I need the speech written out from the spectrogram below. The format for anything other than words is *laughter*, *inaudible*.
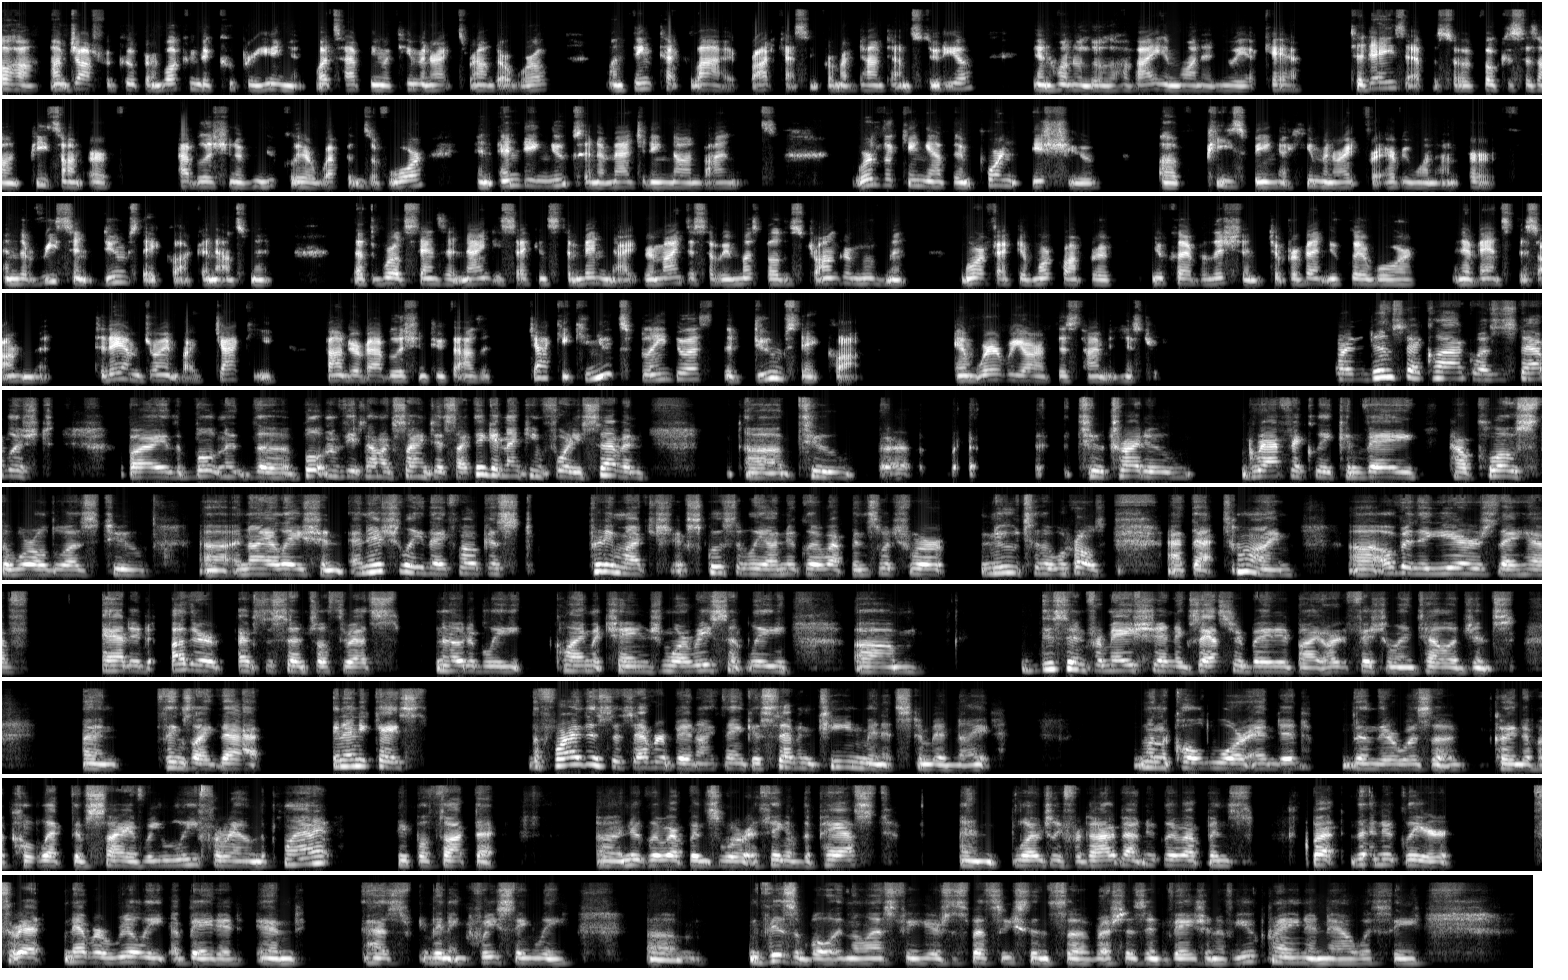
Aloha, I'm Joshua Cooper, and welcome to Cooper Union What's Happening with Human Rights Around Our World on Think Tech Live, broadcasting from our downtown studio in Honolulu, Hawaii, and Moananui Akea. Today's episode focuses on peace on Earth, abolition of nuclear weapons of war, and ending nukes and imagining nonviolence. We're looking at the important issue of peace being a human right for everyone on Earth, and the recent doomsday clock announcement that the world stands at 90 seconds to midnight reminds us that we must build a stronger movement, more effective, more cooperative nuclear abolition to prevent nuclear war and advance disarmament. Today I'm joined by Jackie, founder of Abolition 2000. Jackie, can you explain to us the doomsday clock and where we are at this time in history? The doomsday clock was established by the Bulletin, the Bulletin of the Atomic Scientists, I think in 1947, uh, to uh, to try to graphically convey how close the world was to uh, annihilation. Initially, they focused pretty much exclusively on nuclear weapons, which were new to the *laughs* world at that time. Uh, over the years, they have added other existential threats, notably climate change. More recently, um, disinformation exacerbated by artificial intelligence and things like that. In any case, the farthest it's ever been, I think, is 17 minutes to midnight. When the Cold War ended, then there was a kind of a collective sigh of relief around the planet. People thought that uh, nuclear weapons were a thing of the past and largely forgot about nuclear weapons. But the nuclear threat never really abated and has been increasingly um, visible in the last few years, especially since uh, Russia's invasion of Ukraine and now with the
